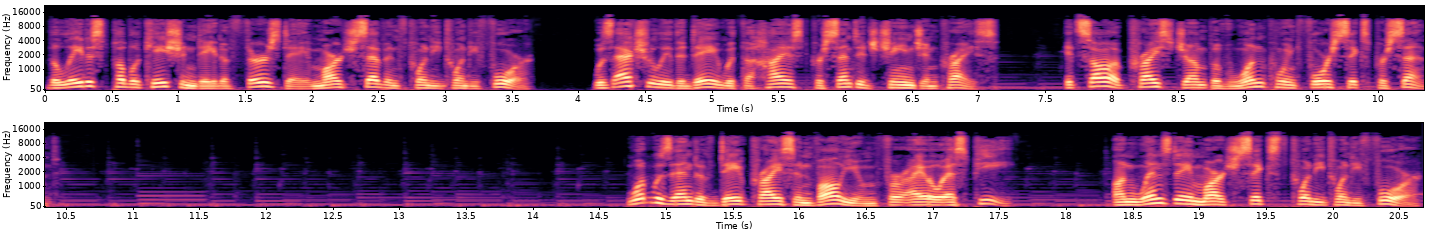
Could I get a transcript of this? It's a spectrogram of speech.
The latest publication date of Thursday, March 7, 2024, was actually the day with the highest percentage change in price. It saw a price jump of 1.46%. What was end of day price and volume for IOSP? On Wednesday, March 6, 2024,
